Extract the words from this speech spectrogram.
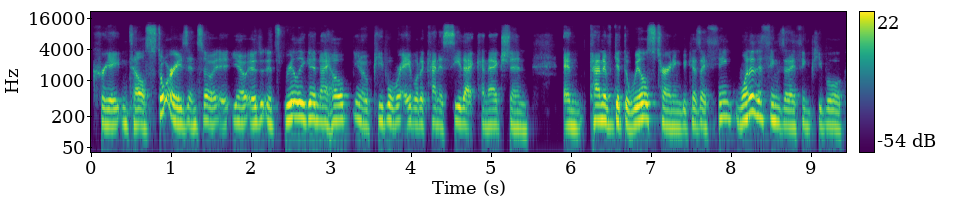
create and tell stories. And so it, you know it, it's really good. And i hope you know people were able to kind of see that connection and kind of get the wheels turning because i think one of the things that i think people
